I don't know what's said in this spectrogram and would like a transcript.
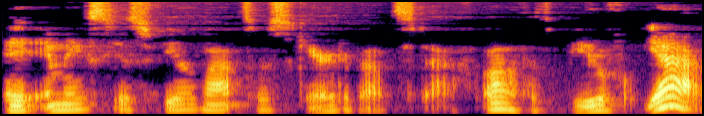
It, it makes us feel not so scared about stuff. Oh, that's beautiful. Yeah,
